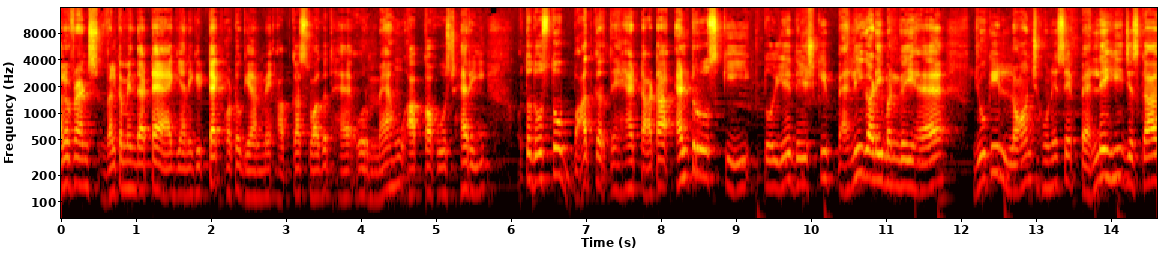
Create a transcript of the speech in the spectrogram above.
Hello friends, welcome in the tag, यानी कि टेक ऑटो ज्ञान में आपका स्वागत है और मैं हूँ आपका होस्ट हैरी। तो दोस्तों, बात करते हैं टाटा एल्ट्रोस की। तो ये देश की पहली गाड़ी बन गई है, जो कि लॉन्च होने से पहले ही जिसका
